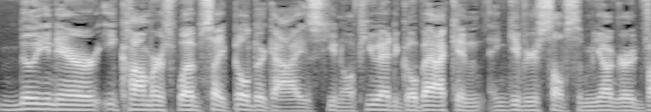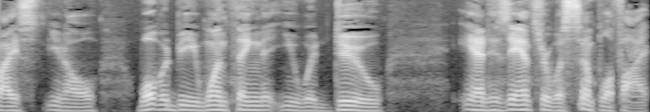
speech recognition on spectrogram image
millionaire e commerce website builder guys, you know, if you had to go back and, and give yourself some younger advice, you know, what would be one thing that you would do? And his answer was simplify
